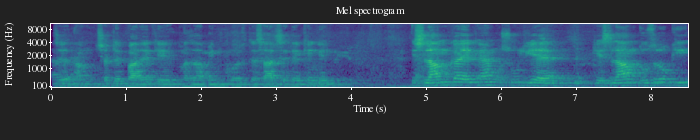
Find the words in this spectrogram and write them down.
آج ہم چھٹے پارے کے مضامین کو اختصار سے دیکھیں گے۔ اسلام کا ایک اہم اصول یہ ہے کہ اسلام دوسروں کی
